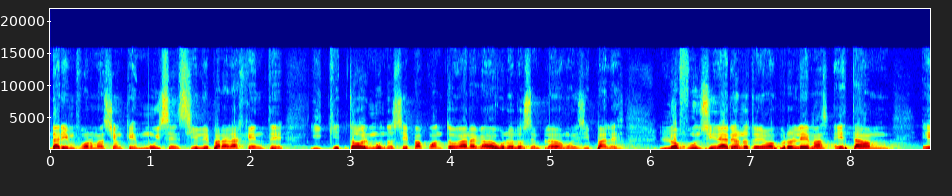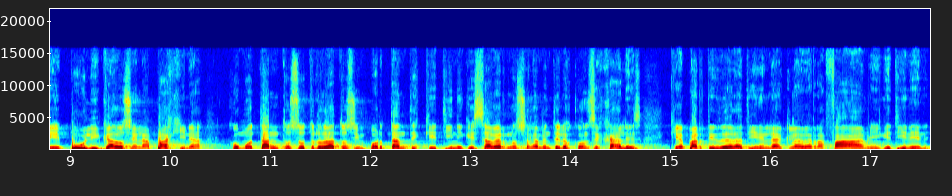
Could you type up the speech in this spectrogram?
dar información que es muy sensible para la gente y que todo el mundo sepa cuánto gana cada uno de los empleados municipales. Los funcionarios no tenemos problemas, están eh, publicados en la página, como tantos otros datos importantes que tienen que saber no solamente los concejales, que a partir de ahora tienen la clave Rafam y que tienen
